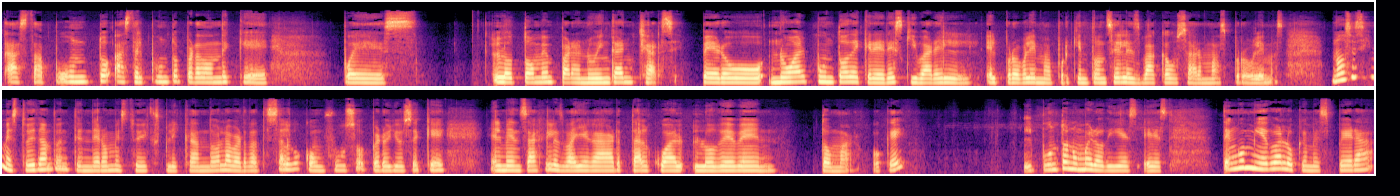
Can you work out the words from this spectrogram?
hasta punto, hasta el punto, perdón, de que pues lo tomen para no engancharse, pero no al punto de querer esquivar el, el problema, porque entonces les va a causar más problemas. No sé si me estoy dando a entender o me estoy explicando, la verdad es algo confuso, pero yo sé que el mensaje les va a llegar tal cual lo deben tomar, ¿ok? El punto número 10 es, tengo miedo a lo que me espera,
